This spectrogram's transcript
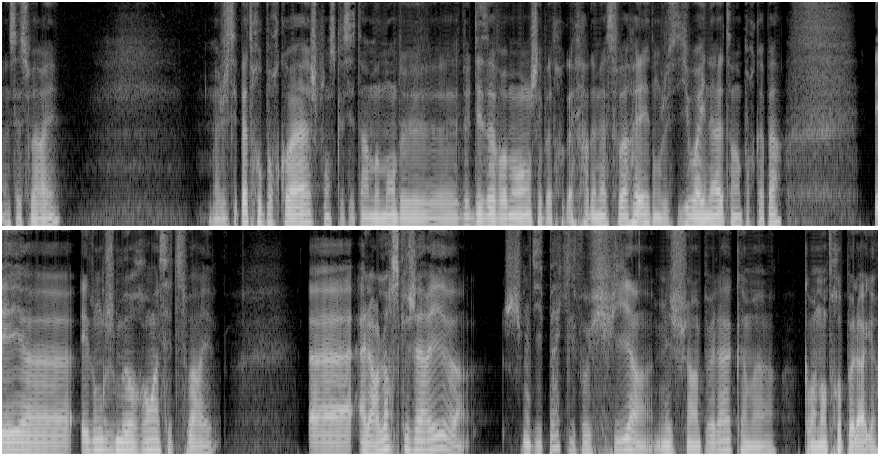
à sa soirée. Moi, je sais pas trop pourquoi. Je pense que c'était un moment de, de désœuvrement. Je sais pas trop quoi faire de ma soirée. Donc je me suis dit, why not, hein, pourquoi pas. Et, euh, et donc je me rends à cette soirée. Euh, alors lorsque j'arrive, je me dis pas qu'il faut fuir, mais je suis un peu là comme un, comme un anthropologue.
